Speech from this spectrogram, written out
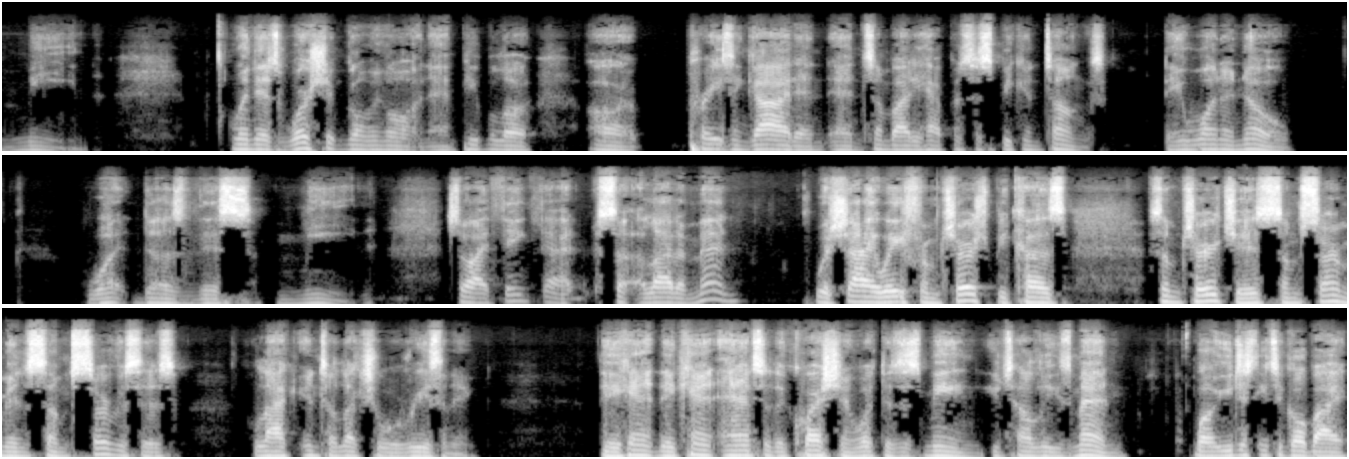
mean? When there's worship going on and people are, are praising God and, and somebody happens to speak in tongues, they want to know what does this mean? So I think that a lot of men would shy away from church because some churches, some sermons, some services lack intellectual reasoning. They can't they can't answer the question, what does this mean? You tell these men, well, you just need to go by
